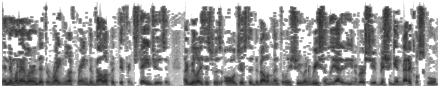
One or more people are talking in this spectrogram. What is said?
And then when I learned that the right and left brain develop at different stages and I realized this was all just a developmental issue. And recently out of the University of Michigan Medical School,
